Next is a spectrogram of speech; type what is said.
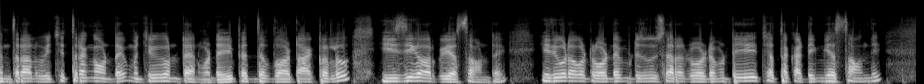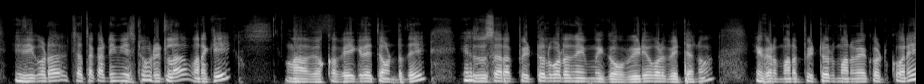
యంత్రాలు విచిత్రంగా ఉంటాయి మంచిగా ఉంటాయి అనమాట ఈ పెద్ద ట్రాక్టర్లు ఈజీగా వర్క్ చేస్తూ ఉంటాయి. ఇది కూడా ఒకటి రోడ్ ఎంపిటి చూసారా? రోడ్ ఎంపిటి చెత్త కటింగ్ చేస్తూ ఉంది. ఇది కూడా చెత్త కటింగ్ చేసేటప్పుడు ఇట్లా మనకి ఒక వెహికల్ అయితే ఉంటుంది. ఇది చూసారా? పెట్రోల్ కూడా నేను మీకు వీడియో కూడా పెట్టాను. ఇక్కడ మన పెట్రోల్ మనమే కొట్టుకొని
